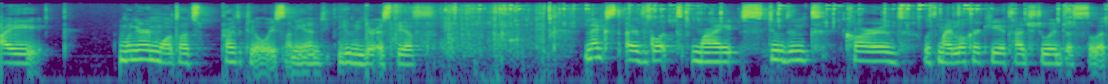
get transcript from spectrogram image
I when you're in Malta, it's practically always sunny, and you need your SPF. Next, I've got my student card with my locker key attached to it just so that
